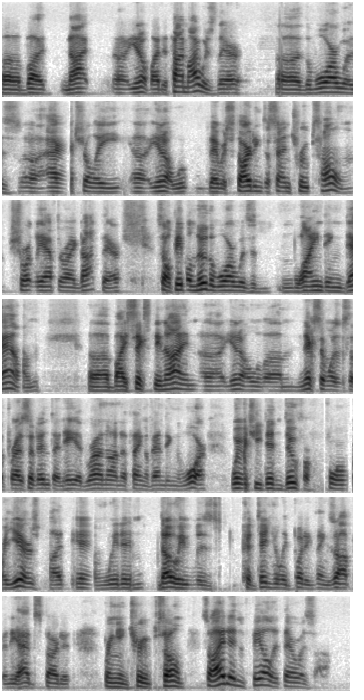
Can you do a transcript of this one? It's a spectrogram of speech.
uh, but not. Uh, you know, by the time I was there, uh, the war was uh, actually, you know, they were starting to send troops home shortly after I got there. So people knew the war was winding down. uh, by 69, uh, you know, um, Nixon was the president and he had run on the thing of ending the war, which he didn't do for four years, but you know, we didn't know he was continually putting things up and he had started bringing troops home. So I didn't feel that there was,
